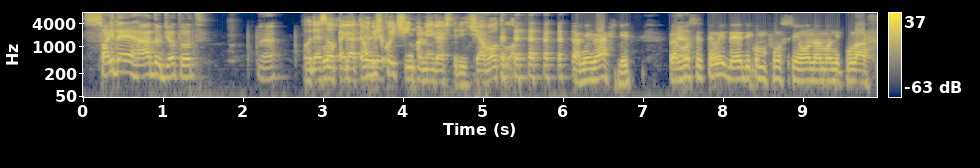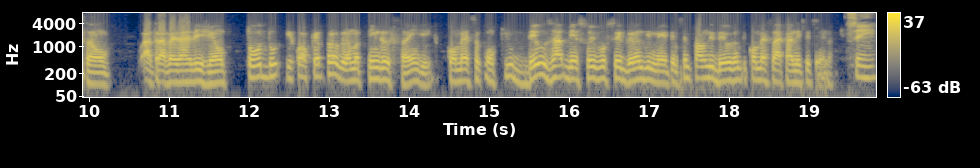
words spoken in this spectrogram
só ideia errada o dia todo. Né? Por dessa eu vou pegar até um biscoitinho pra minha gastrite. Já volto lá. Pra mim, gastrite. Pra É. você ter uma ideia de como funciona a manipulação através da religião, todo e qualquer programa Pinga Sangue começa com que o Deus abençoe você grandemente. Eles sempre falam de Deus antes de começar a carnificina. Sim.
